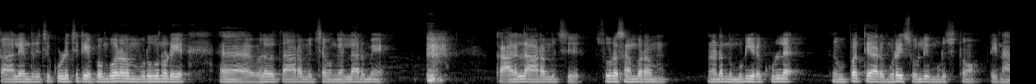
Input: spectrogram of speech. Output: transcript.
காலை எழுந்திரிச்சு குளிச்சுட்டு எப்போ போகிற முருகனுடைய விரதத்தை ஆரம்பித்தவங்க எல்லாருமே காலையில் ஆரம்பித்து சூரசம்பரம் நடந்து முடிகிறக்குள்ளே முப்பத்தி ஆறு முறை சொல்லி முடிச்சிட்டோம் அப்படின்னா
